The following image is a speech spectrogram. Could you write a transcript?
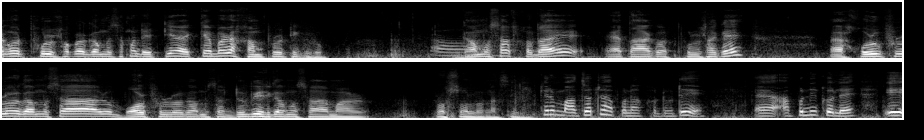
আগত ফুল থকা গামোচাখন এতিয়া একেবাৰে সাম্প্ৰতিক ৰূপ। গামোচাত সদায় এটা আগত ফুল থাকে। সৰু ফুলৰ গামোচা আৰু বৰ ফুলৰ গামোচা দুবিধ গামোচা আমাৰ প্ৰচলন আছিল। কিন্তু মাজতে আপোনাক সোধোঁ দেই আপুনি ক'লে এই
